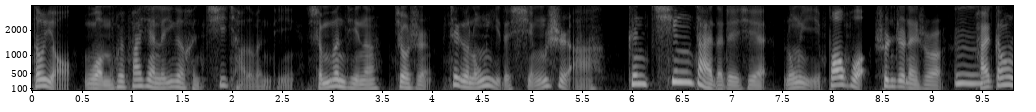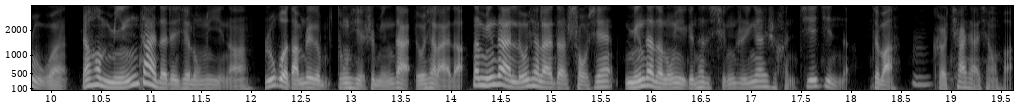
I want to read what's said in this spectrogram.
都有。我们会发现了一个很蹊跷的问题，什么问题呢？就是这个龙椅的形式啊。跟清代的这些龙椅，包括顺治那时候嗯，还刚入关，然后明代的这些龙椅呢，如果咱们这个东西是明代留下来的，那明代留下来的，首先明代的龙椅跟它的形制应该是很接近的，对吧？嗯。可是恰恰相反。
